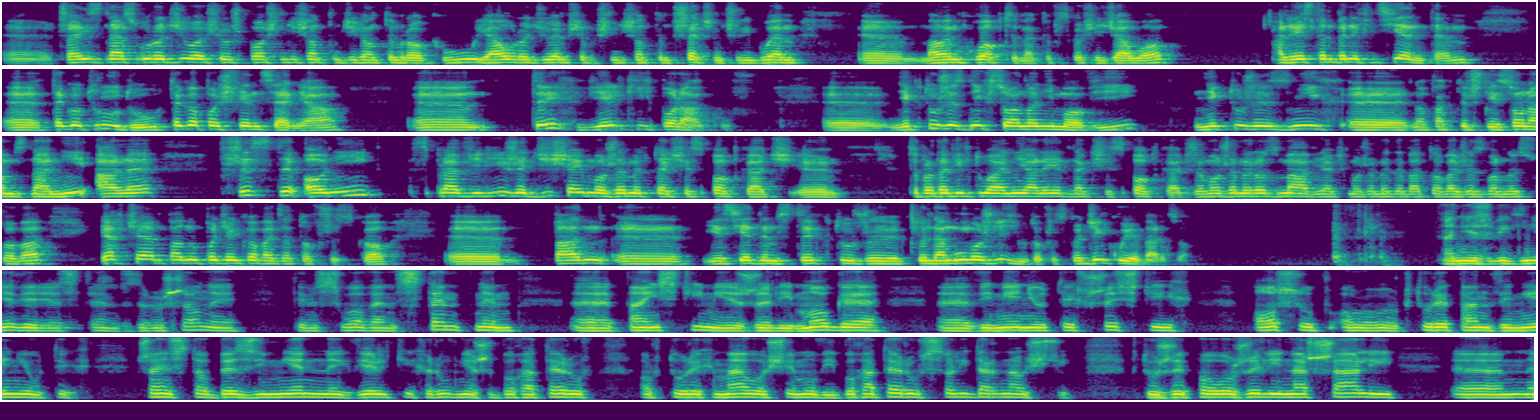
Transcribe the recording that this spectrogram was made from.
E, część z nas urodziło się już po 1989 roku, ja urodziłem się w 1983, czyli byłem małym chłopcem, jak to wszystko się działo, ale jestem beneficjentem tego trudu, tego poświęcenia tych wielkich Polaków. E, niektórzy z nich są anonimowi, niektórzy z nich e, no, faktycznie są nam znani, ale wszyscy oni sprawili, że dzisiaj możemy tutaj się spotkać, e, co prawda wirtualnie, ale jednak się spotkać, że możemy rozmawiać, możemy debatować, że jest wolność słowa. Ja chciałem panu podziękować za to wszystko. Pan jest jednym z tych, którzy, który nam umożliwił to wszystko. Dziękuję bardzo. Panie Zbigniewie, jestem wzruszony tym słowem wstępnym pańskim, jeżeli mogę e, w imieniu tych wszystkich osób, które Pan wymienił, tych często bezimiennych, wielkich również bohaterów, o których mało się mówi, bohaterów Solidarności, którzy położyli na szali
